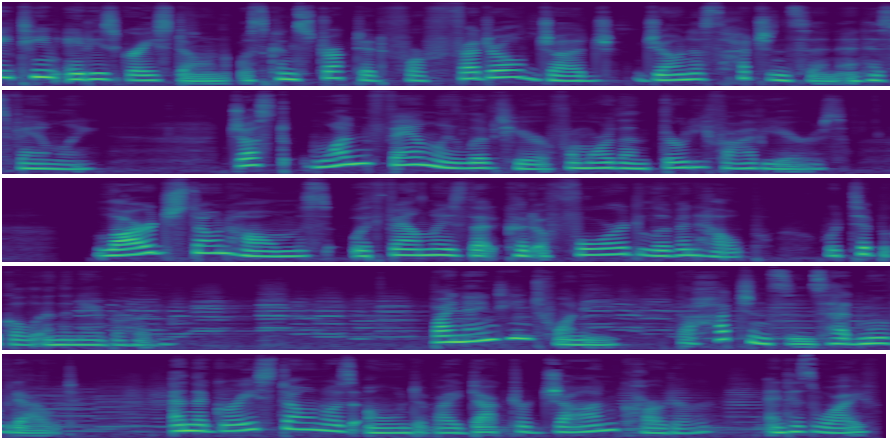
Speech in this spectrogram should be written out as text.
1880s graystone was constructed for federal judge Jonas Hutchinson and his family. Just one family lived here for more than 35 years. Large stone homes with families that could afford live and help were typical in the neighborhood. By 1920, the Hutchinsons had moved out, and the graystone was owned by Dr. John Carter and his wife,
